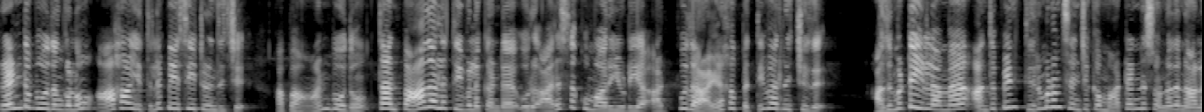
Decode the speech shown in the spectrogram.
ரெண்டு பூதங்களும் ஆகாயத்தில் பேசிகிட்டு இருந்துச்சு. அப்போ ஆண் பூதம் தான் பாதாள தீவில் கண்ட ஒரு அரச குமாரியுடைய அற்புத அழகை பற்றி வர்ணிச்சுது. அது மட்டும் இல்லாமல் அந்த பெண் திருமணம் செஞ்சுக்க மாட்டேன்னு சொன்னதுனால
